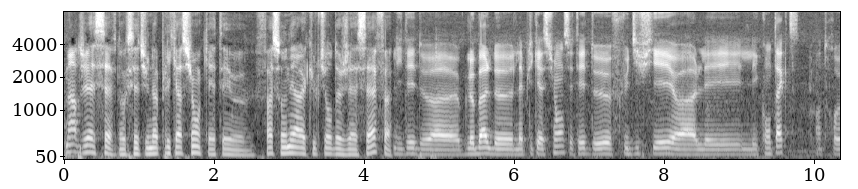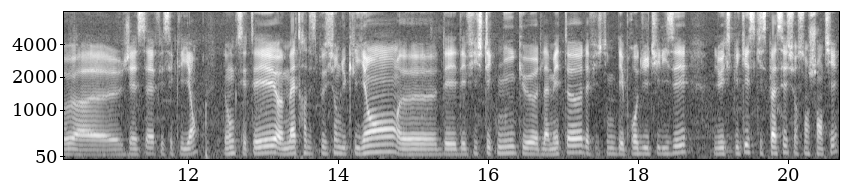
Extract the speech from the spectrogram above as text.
Smart GSF, donc c'est une application qui a été euh, façonnée à la culture de GSF. L'idée de, euh, globale de, l'application, c'était de fluidifier les, les contacts entre euh, GSF et ses clients. Donc c'était euh, mettre à disposition du client euh, des, fiches techniques de la méthode, des fiches techniques des produits utilisés, lui expliquer ce qui se passait sur son chantier.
